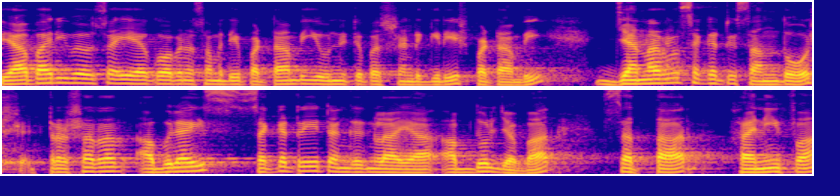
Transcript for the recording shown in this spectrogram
വ്യാപാരി വ്യവസായി ഏകോപന സമിതി Pattambi unit president Gireesh Pattambi general secretary Santhosh treasurer Abulais secretariat അംഗങ്ങളായ അബ്ദുൾ ജബാർ സത്താർ ഹനീഫ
